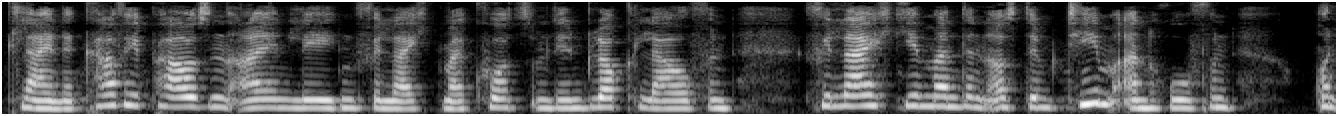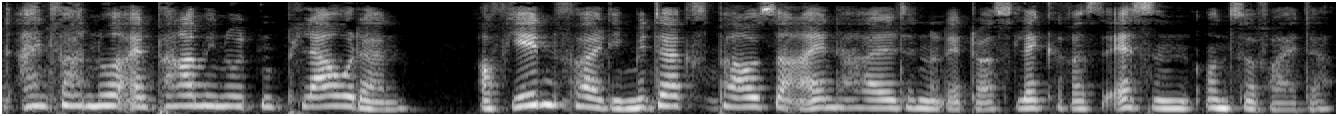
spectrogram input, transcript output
Kleine Kaffeepausen einlegen, vielleicht mal kurz um den Block laufen, vielleicht jemanden aus dem Team anrufen und einfach nur ein paar Minuten plaudern. Auf jeden Fall die Mittagspause einhalten und etwas Leckeres essen und so weiter.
